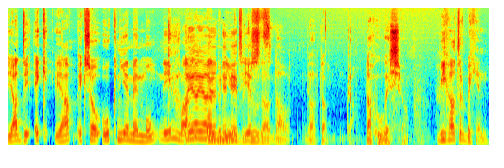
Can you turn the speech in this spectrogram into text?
Ja, die, ik, ja, ik zou ook niet in mijn mond nemen, maar Ah, ja, ja, ik ben nee, nee, benieuwd bedoel eerst. dat, dat, dat, dat, ja, dat goed is. Zo. Wie gaat er beginnen?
